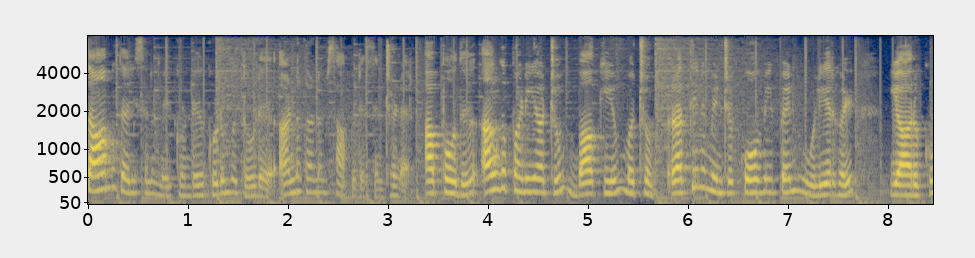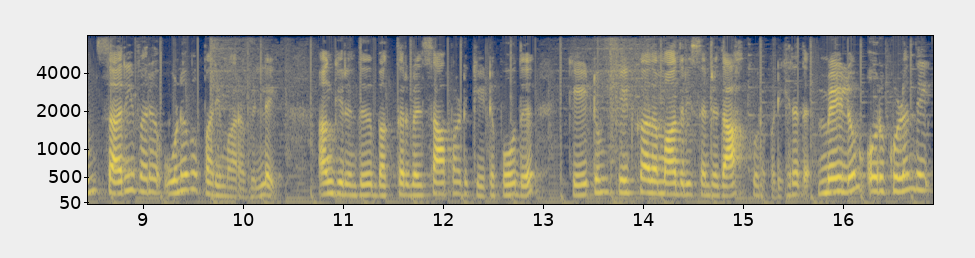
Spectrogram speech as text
சாமி தரிசனம் மேற்கொண்டு குடும்பத்தோடு அன்னதானம் சாப்பிட சென்றனர். அப்போது அங்கு பணியாற்றும் பாக்கியம் மற்றும் ரத்தினம் என்ற கோவில் பெண் ஊழியர்கள் யாருக்கும் சரிவர உணவு பரிமாறவில்லை. அங்கிருந்து பக்தர்கள் சாப்பாடு கேட்டபோது கேட்டும் கேட்காத மாதிரி சென்றதாக கூறப்படுகிறது. மேலும் ஒரு குழந்தை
